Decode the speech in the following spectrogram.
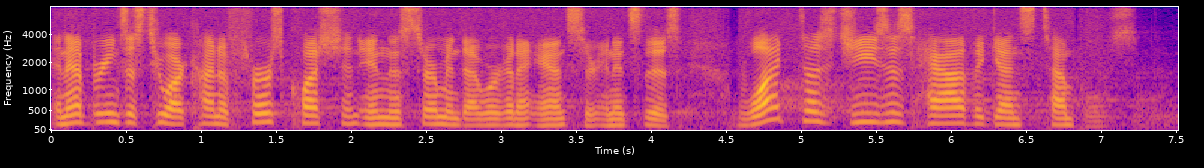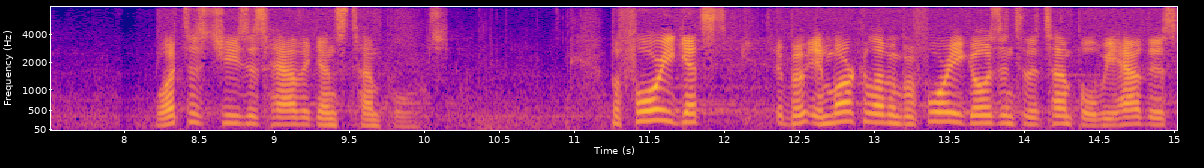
And that brings us to our kind of first question in this sermon that we're going to answer, and it's this What does Jesus have against temples? What does Jesus have against temples? Before he gets, in Mark 11, before he goes into the temple, we have this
